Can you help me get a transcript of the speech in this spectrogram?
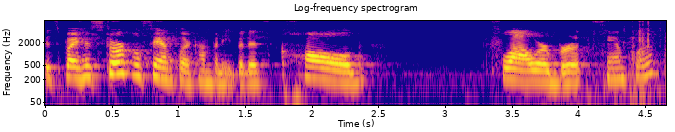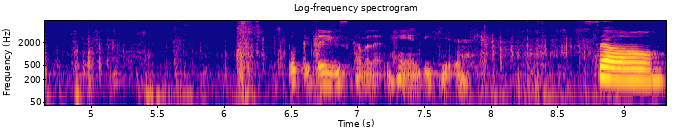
it's by Historical Sampler Company, but it's called Flower Birth Sampler. Look at these coming in handy here. So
